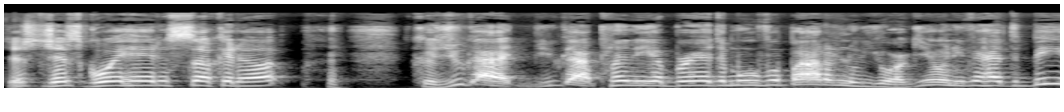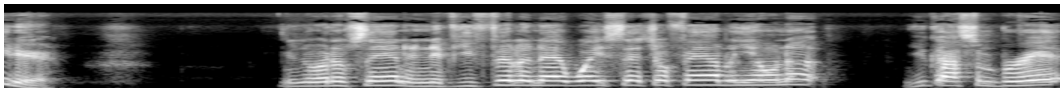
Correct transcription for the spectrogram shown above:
Just just go ahead and suck it up. Cause you got you got plenty of bread to move up out of New York. You don't even have to be there. You know what I'm saying? And if you feeling that way, set your family on up. You got some bread.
